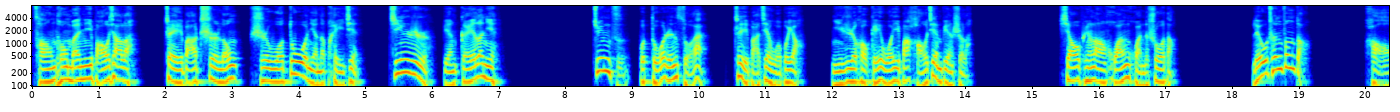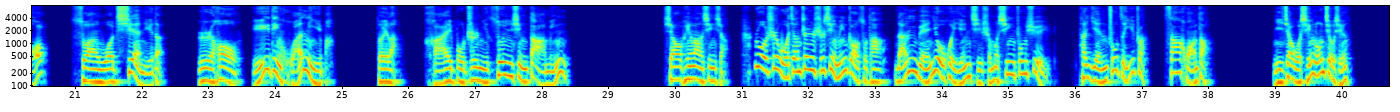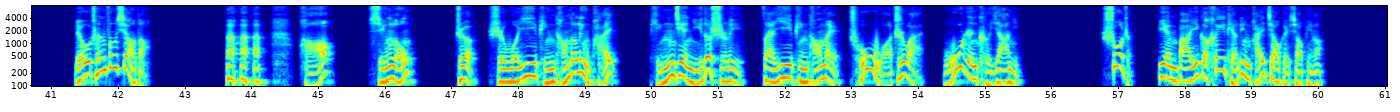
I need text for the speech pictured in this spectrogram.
苍通门，你保下了这把赤龙，是我多年的佩剑，今日便给了你。君子不夺人所爱，这把剑我不要，你日后给我一把好剑便是了。萧平浪缓缓地说道。柳春风道。好，算我欠你的，日后一定还你一把。对了，还不知你尊姓大名？小平浪心想，若是我将真实姓名告诉他，难免又会引起什么腥风血雨。他眼珠子一转，撒谎道：“你叫我行龙就行。”柳春风笑道：“哈哈哈，好，行龙，这是我一品堂的令牌。”凭借你的实力，在一品堂内，除我之外，无人可压你。说着，便把一个黑铁令牌交给萧平浪。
